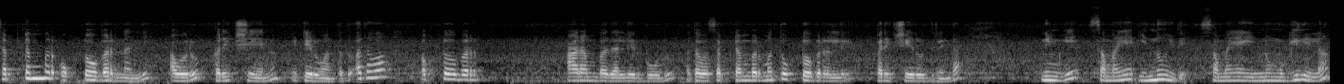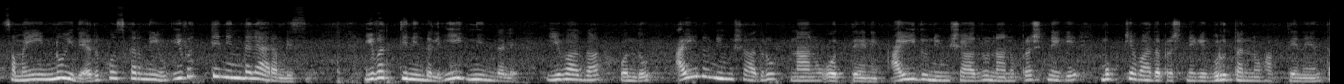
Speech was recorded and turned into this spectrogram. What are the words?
ಸೆಪ್ಟೆಂಬರ್, ಅಕ್ಟೋಬರ್ನಲ್ಲಿ ಅವರು ಪರೀಕ್ಷೆಯನ್ನು ಇಟ್ಟಿರುವಂಥದ್ದು. ಅಥವಾ ಅಕ್ಟೋಬರ್ ಆರಂಭದಲ್ಲಿರ್ಬೋದು, ಅಥವಾ ಸೆಪ್ಟೆಂಬರ್ ಮತ್ತು ಅಕ್ಟೋಬರಲ್ಲಿ ಪರೀಕ್ಷೆ ಇರೋದ್ರಿಂದ ನಿಮಗೆ ಸಮಯ ಇನ್ನೂ ಇದೆ. ಸಮಯ ಇನ್ನೂ ಮುಗಿಲಿಲ್ಲ, ಸಮಯ ಇನ್ನೂ ಇದೆ. ಅದಕ್ಕೋಸ್ಕರ ನೀವು ಇವತ್ತಿನಿಂದಲೇ ಆರಂಭಿಸಿ. ಇವತ್ತಿನಿಂದಲೇ, ಈಗಿನಿಂದಲೇ. ಇವಾಗ ಒಂದು ಐದು ನಿಮಿಷ ಆದರೂ ನಾನು ಓದ್ತೇನೆ. ಐದು ನಿಮಿಷ ಆದರೂ ನಾನು ಪ್ರಶ್ನೆಗೆ, ಮುಖ್ಯವಾದ ಪ್ರಶ್ನೆಗೆ ಗುರುತನ್ನು ಹಾಕ್ತೇನೆ ಅಂತ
